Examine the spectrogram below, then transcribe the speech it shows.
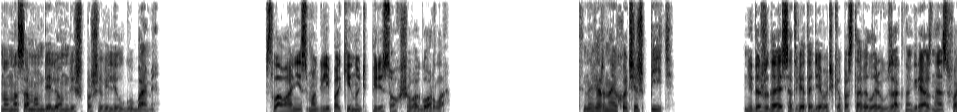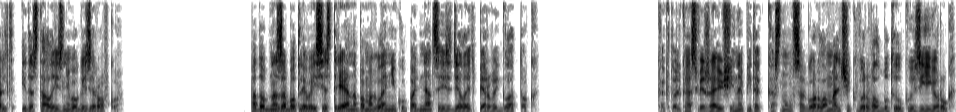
но на самом деле он лишь пошевелил губами. Слова не смогли покинуть пересохшего горла. «Ты, наверное, хочешь пить?» Не дожидаясь ответа, девочка поставила рюкзак на грязный асфальт и достала из него газировку. Подобно заботливой сестре, она помогла Нику подняться и сделать первый глоток. Как только освежающий напиток коснулся горла, мальчик вырвал бутылку из ее рук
